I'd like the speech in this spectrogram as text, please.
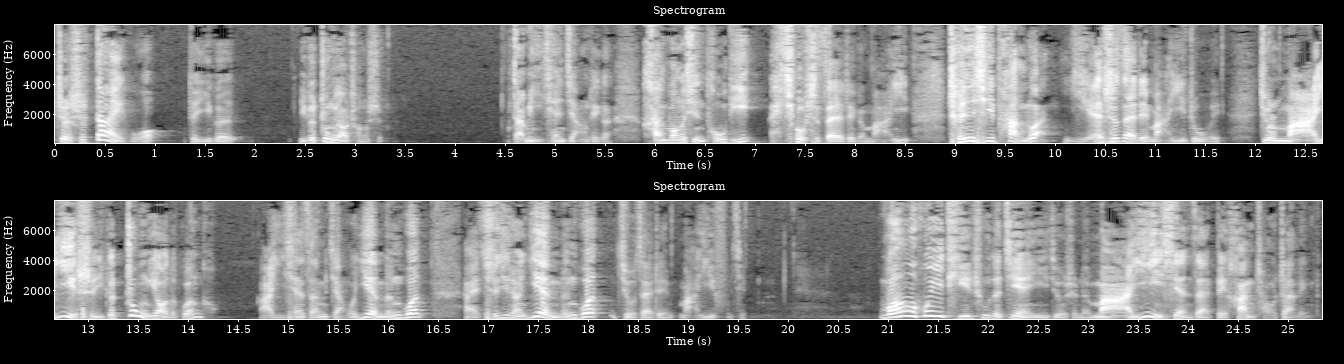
这是代国的一个一个重要城市。咱们以前讲这个韩王信投敌，就是在这个马邑；陈豨叛乱也是在这马邑周围。就是马邑是一个重要的关口啊。以前咱们讲过雁门关，哎，实际上雁门关就在这马邑附近。王辉提出的建议就是呢，马邑现在被汉朝占领着，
